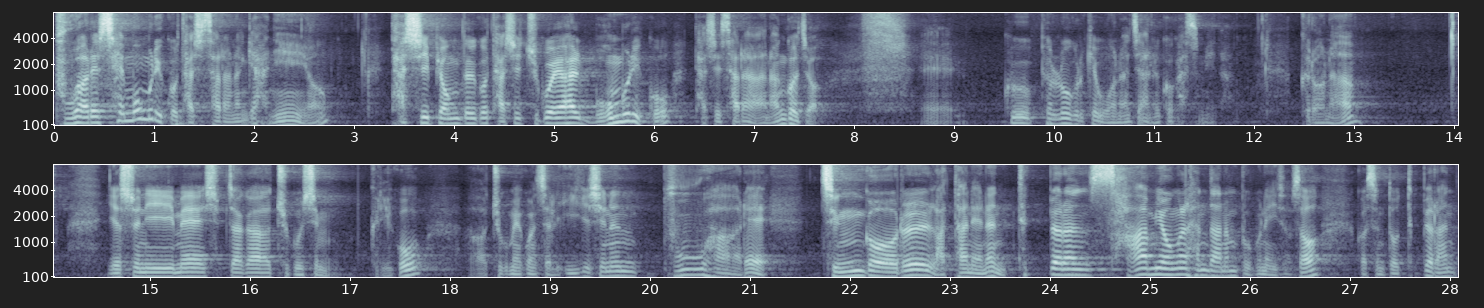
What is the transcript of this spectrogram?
부활의 새 몸을 입고 다시 살아난 게 아니에요. 다시 병들고 다시 죽어야 할 몸을 입고 다시 살아난 거죠. 예, 그 별로 그렇게 원하지 않을 것 같습니다. 그러나 예수님의 십자가 죽으심 그리고 어, 죽음의 권세를 이기시는 부활의 증거를 나타내는 특별한 사명을 한다는 부분에 있어서 그것은 또 특별한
